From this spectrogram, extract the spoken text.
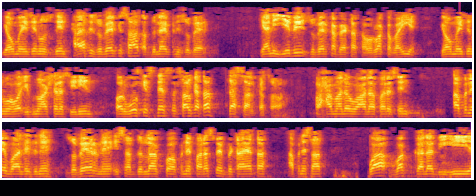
یوم اس دن حیات زبیر کے ساتھ عبداللہ ابن زبیر۔ یعنی یہ بھی زبیر کا بیٹا تھا، عروہ کا بھائی ہے۔ یوم دن وہ ابن عشر سیرین۔ اور وہ کس نے سال کا تھا؟ دس سال کا تھا۔ فحمل علی فرسن اپنے والد نے، زبیر نے اس عبداللہ کو اپنے فرس پہ بٹایا تھا، اپنے ساتھ وکل بھی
